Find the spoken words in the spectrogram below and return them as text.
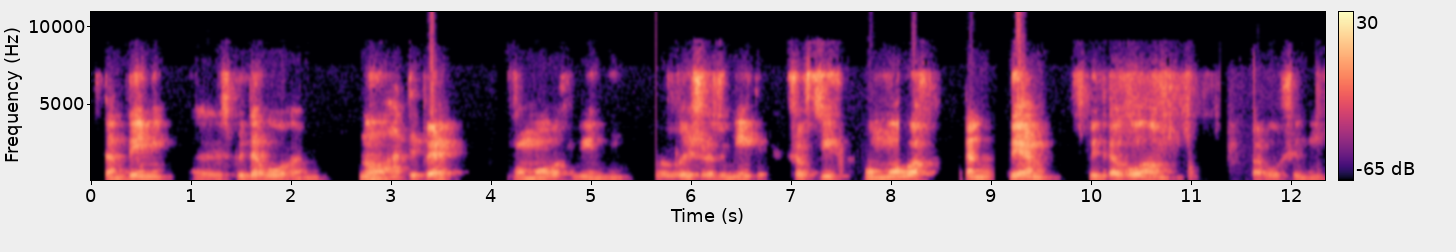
в тандемі е, з педагогами. Ну, а тепер в умовах війни. Ви ж розумієте, що в цих умовах тандем з педагогом порушений.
